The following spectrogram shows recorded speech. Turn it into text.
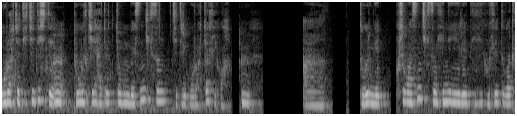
өөр очиод хийчихэд нь штэ. Тэгвэл чи хажууд чинь хүн байсан ч гэсэн чи тэрийг өөр очиод хийх байх. Аа зүгээр ингээд хөшөг унсан ч гэсэн хин нэг ирээд хийхийг хүлээдэг бол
